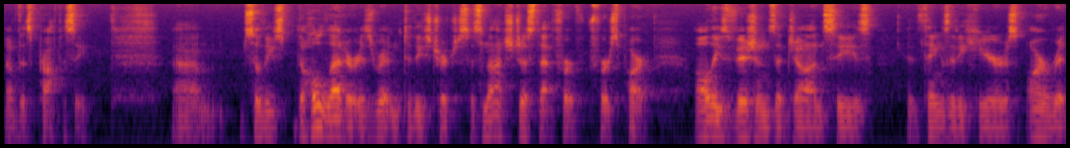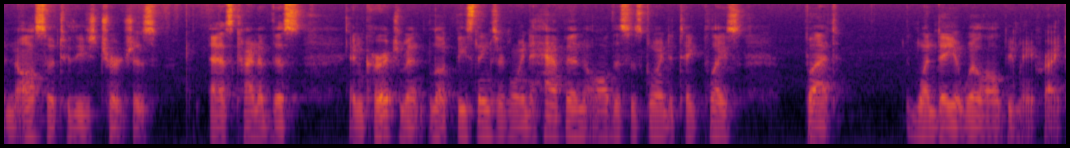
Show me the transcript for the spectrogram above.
of this prophecy. Um, so these the whole letter is written to these churches. It's not just that first part. All these visions that John sees things that he hears are written also to these churches as kind of this encouragement. Look these things are going to happen. All this is going to take place but one day it will all be made right.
